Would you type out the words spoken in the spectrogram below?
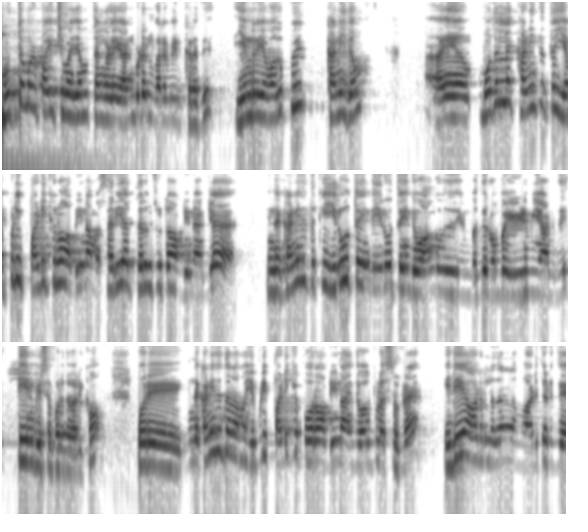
முத்தமிழ் பயிற்சி மையம் தங்களை அன்புடன் வரவேற்கிறது. இன்றைய வகுப்பு கணிதம். முதல்ல கணிதத்தை எப்படி படிக்கணும் அப்படின்னு நம்ம சரியா தெரிஞ்சுட்டோம் அப்படின்னாக்கல இந்த கணிதத்துக்கு இருபத்தைந்து இருபத்தைந்து வாங்குவது என்பது ரொம்ப எளிமையானது டிஎன்பிஎஸ்ஸை பொறுத்த வரைக்கும். ஒரு இந்த கணிதத்தை நம்ம எப்படி படிக்க போறோம் அப்படின்னு நான் இந்த வகுப்புல சொல்றேன். இதே ஆர்டர்ல தான் நம்ம அடுத்தடுத்து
